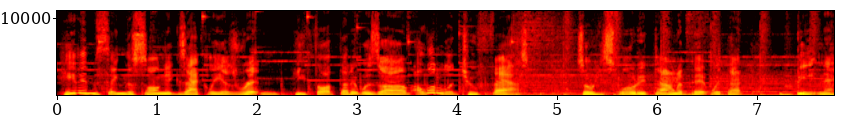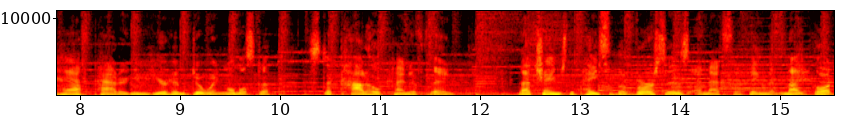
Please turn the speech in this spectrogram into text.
he didn't sing the song exactly as written. He thought that it was uh, a little bit too fast, so he slowed it down a bit with that beat and a half pattern you hear him doing, almost a staccato kind of thing. That changed the pace of the verses, and that's the thing that Knight thought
